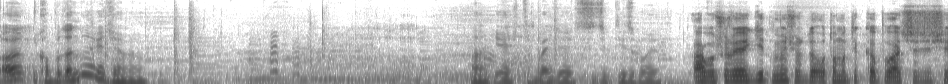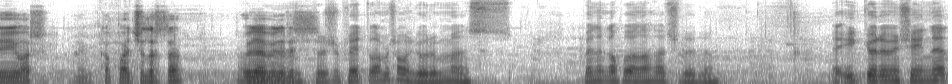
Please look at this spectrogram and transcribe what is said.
Ay kapıdan niye geçemiyorum? Ha geçtim beceriksizlik diz boyu. Abi şuraya gitme. Şurada otomatik kapı açıcı şeyi var. Yani Kapı açılırsa Ölebiliriz. Pressure plate varmış ama görünmez. Benim kapıda nasıl açılıyor diyorum. E, ilk görevin şeyinden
